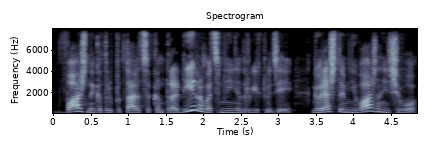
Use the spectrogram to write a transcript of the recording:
важно, которые пытаются контролировать мнение других людей, говорят, что им не важно ничего,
